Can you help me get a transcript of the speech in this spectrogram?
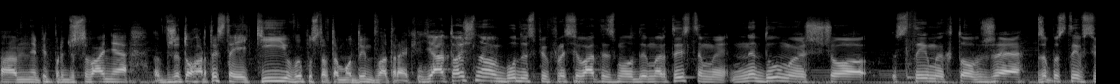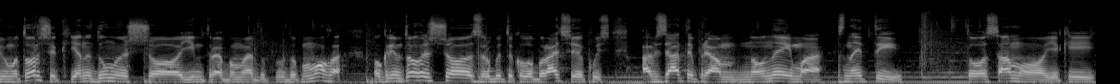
ем, під продюсування вже того артиста, який випустив там один-два треки? Я точно буду співпрацювати з молодими артистами. Не думаю, що з тими, хто вже запустив свій моторчик, я не думаю, що їм треба моя доп- допомога. Окрім того, що зробити колаборацію якусь, а взяти прям ноунейма, знайти того самого, який е,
